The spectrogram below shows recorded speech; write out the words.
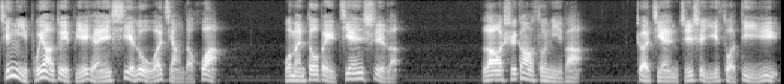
请你不要对别人泄露我讲的话。我们都被监视了。老实告诉你吧，这简直是一座地狱。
